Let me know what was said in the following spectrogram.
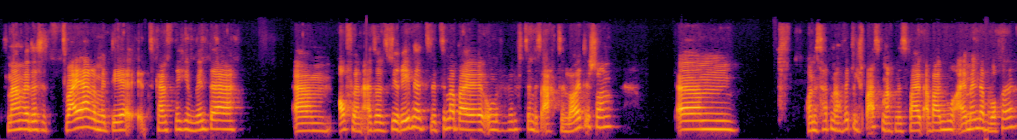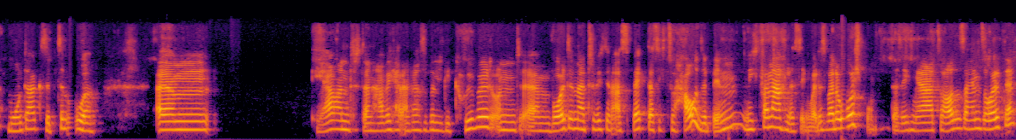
jetzt machen wir das jetzt zwei Jahre mit dir, jetzt kannst du nicht im Winter ähm, aufhören. Also wir reden jetzt, jetzt sind wir bei ungefähr 15 bis 18 Leute schon. Ähm, und es hat mir auch wirklich Spaß gemacht. Es war halt aber nur einmal in der Woche, Montag, 17 Uhr. Ähm, ja, und dann habe ich halt einfach so ein bisschen gekrübelt und ähm, wollte natürlich den Aspekt, dass ich zu Hause bin, nicht vernachlässigen, weil das war der Ursprung, dass ich mehr zu Hause sein sollte.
